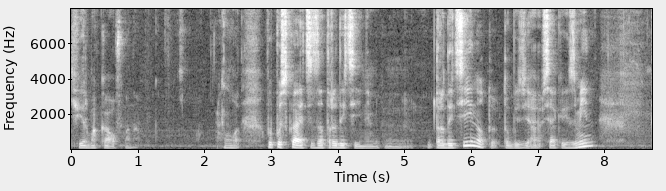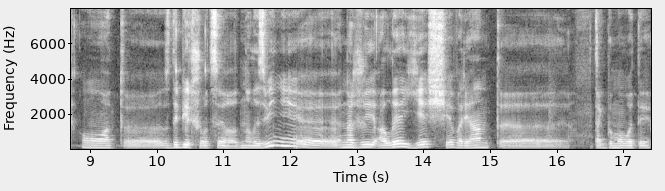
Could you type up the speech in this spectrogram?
фірма Кауфмана. От. Випускається за традиційним традиційно, тобто без всяких змін. От, е, здебільшого це однолезвійні е, ножі, але є ще варіант, е, так би мовити,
